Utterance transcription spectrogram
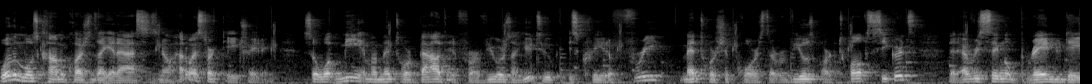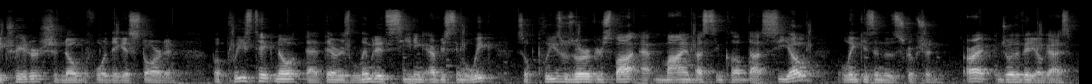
One of the most common questions I get asked is, you know, how do I start day trading? So what me and my mentor Bao did for our viewers on YouTube is create a free mentorship course that reveals our 12 secrets that every single brand new day trader should know before they get started. But please take note that there is limited seating every single week. So please reserve your spot at myinvestingclub.co. The link is in the description. All right, enjoy the video, guys.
